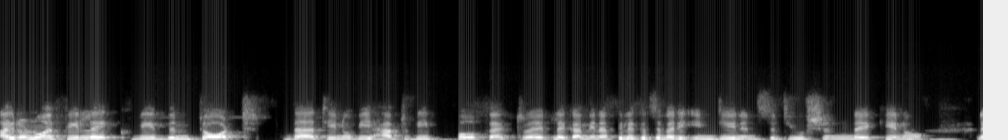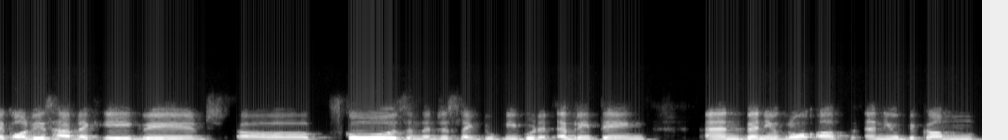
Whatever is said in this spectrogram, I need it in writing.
i don't know i feel like we've been taught that you know we have to be perfect right like i mean i feel like it's a very indian institution like you know mm-hmm. like always have like a grade uh, scores and then just like do be good at everything and when you grow up and you become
